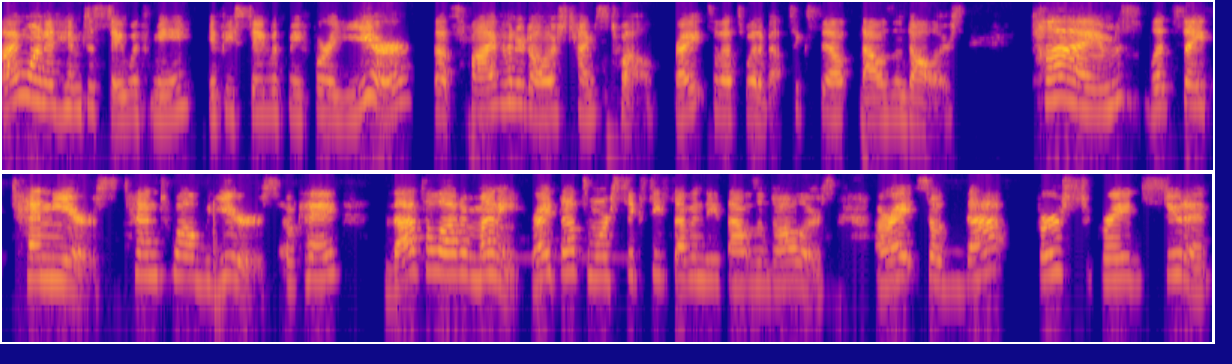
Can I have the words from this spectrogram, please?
I wanted him to stay with me. If he stayed with me for a year, that's $500 times 12, right? So that's what, about $6,000 times, let's say 10 years, 10, 12 years, okay? That's a lot of money, right? That's more 60, 70,000 All right, so that first grade student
